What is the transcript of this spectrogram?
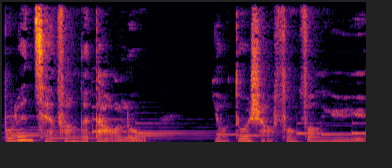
不论前方的道路有多少风风雨雨，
